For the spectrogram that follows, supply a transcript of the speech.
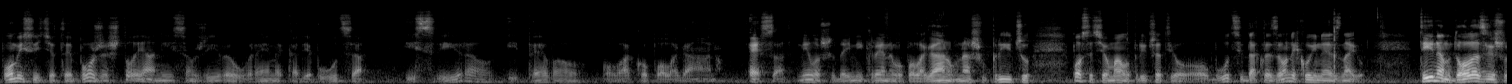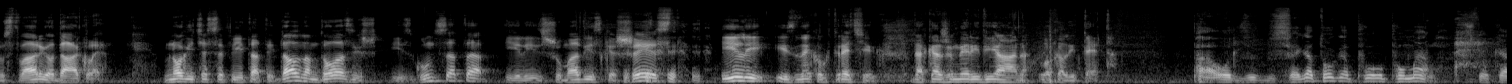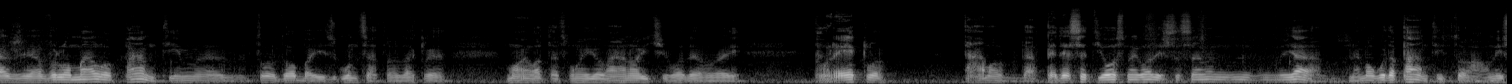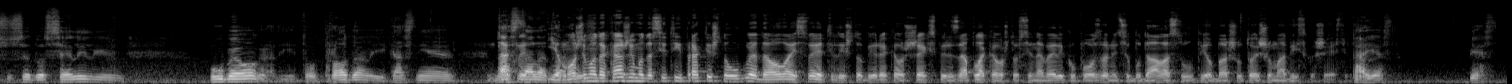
pomislit ćete, Bože, što ja nisam živeo u vreme kad je Buca i svirao i pevao ovako polagano. E sad, Miloše, da i mi krenemo polagano u našu priču, posle ćemo malo pričati o, o Buci. Dakle, za one koji ne znaju, ti nam dolaziš u stvari odakle? Mnogi će se pitati, da li nam dolaziš iz Guncata ili iz Šumadijske 6 ili iz nekog trećeg, da kažem, meridijana lokaliteta? Pa od svega toga po, po malo, što kaže. Ja vrlo malo pamtim e, to doba iz Guncata, dakle, moj otac, moj Jovanović vode ovaj, poreklo, tamo, da, 58. godište sam ja, ne mogu da pamti to, oni su se doselili u Beograd i to prodali i kasnije Dakle, jel možemo da kažemo da si ti praktično ugleda ovaj svet ili što bi rekao Šekspir zaplakao što si na veliku pozornicu budala stupio baš u toj šumadijskoj šesti? Pa jeste, jeste.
